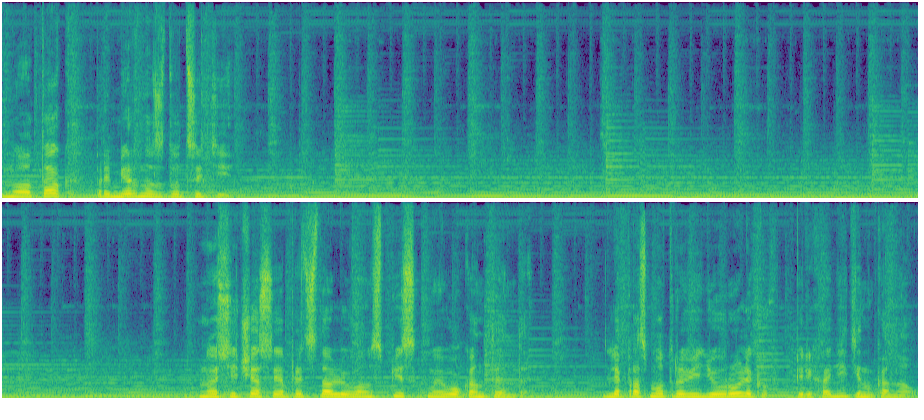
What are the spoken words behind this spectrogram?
Ну а так, примерно с 20. Ну а сейчас я представлю вам список моего контента. Для просмотра видеороликов переходите на канал.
